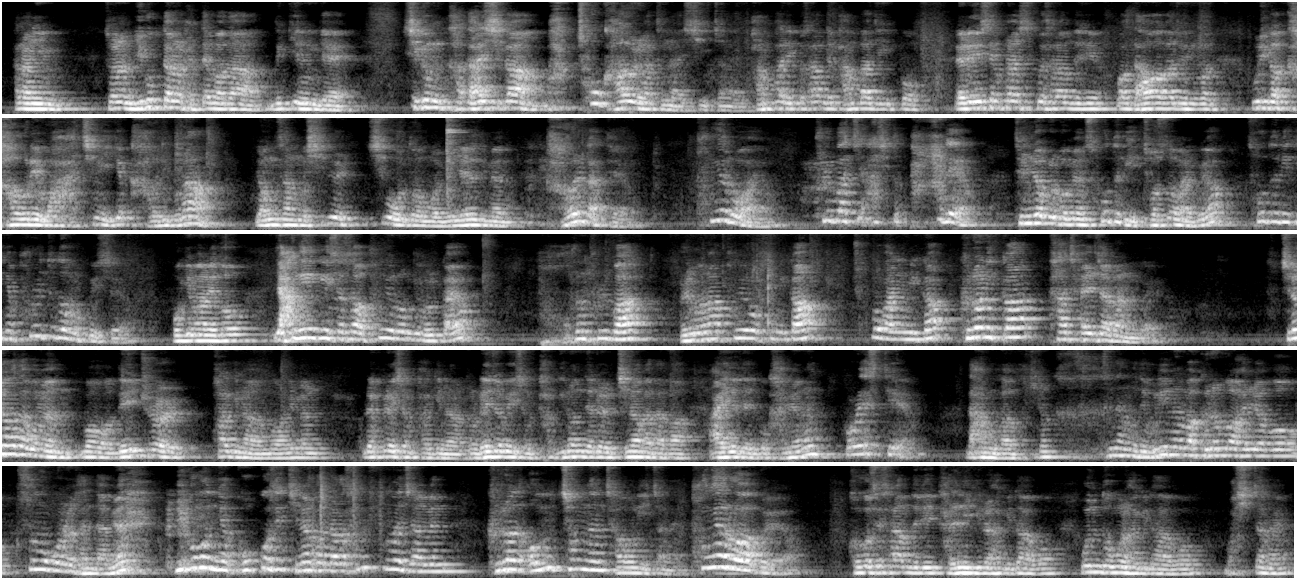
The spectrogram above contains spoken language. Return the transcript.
하나님 저는 미국 땅을 갈 때마다 느끼는 게 지금 가- 날씨가 막 초가을 같은 날씨 있잖아요. 반팔 입고 사람들이 반바지 입고 LA 샌프란시스코 사람들이 막 나와가지고 있는 건 우리가 가을에 와 아침에 이게 가을이구나. 영상 뭐 11, 15도 뭐 예를 들면 가을 같아요. 풍요로워요. 풀밭이 아직도 파래요. 들녘을 보면 소들이 젖소 말고요. 소들이 그냥 풀을 뜯어먹고 있어요. 보기만 해도 양에게 있어서 풍요로운 게 뭘까요? 푸른 풀밭 얼마나 풍요롭습니까? 축복 아닙니까? 그러니까 다 잘 자라는 거예요. 지나가다 보면 뭐 네이처럴 파크나 뭐 아니면 레크레이션 그런 레저베이션 파크 이런 데를 지나가다가 아이들 데리고 가면은 포레스트예요. 나무가 이런 큰 나무들 우리는 막 그런 거 하려고 수목원을 간다면 미국은 그냥 곳곳에 지나가다가 30분만 지나면 그런 엄청난 자원이 있잖아요. 풍요로워 보여요. 그곳에 사람들이 달리기를 하기도 하고 운동을 하기도 하고 멋있잖아요.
